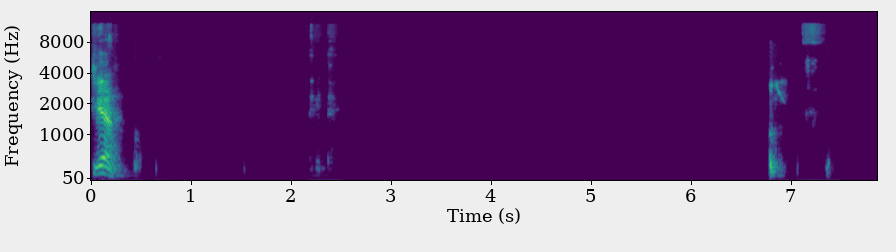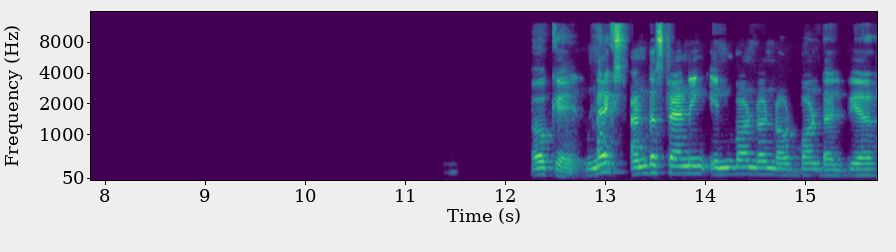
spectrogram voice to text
Clear? Okay, next understanding inbound and outbound pair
